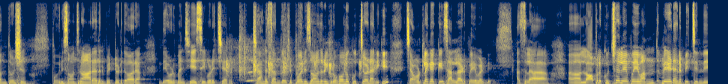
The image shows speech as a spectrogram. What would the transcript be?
సంతోషం. పోయిన సంవత్సరం ఆరాధన పెట్టడం ద్వారా దేవుడు మంచి ఏసీ కూడా ఇచ్చారు. చాలా సంతోషం. పోయిన సంవత్సరం ఈ గృహంలో కూర్చోవడానికి చెమటలకు ఎక్కేసి అల్లాడిపోయేవండి అసలు లోపల కూర్చోలేకపోయాం. అంత వేడి అనిపించింది.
